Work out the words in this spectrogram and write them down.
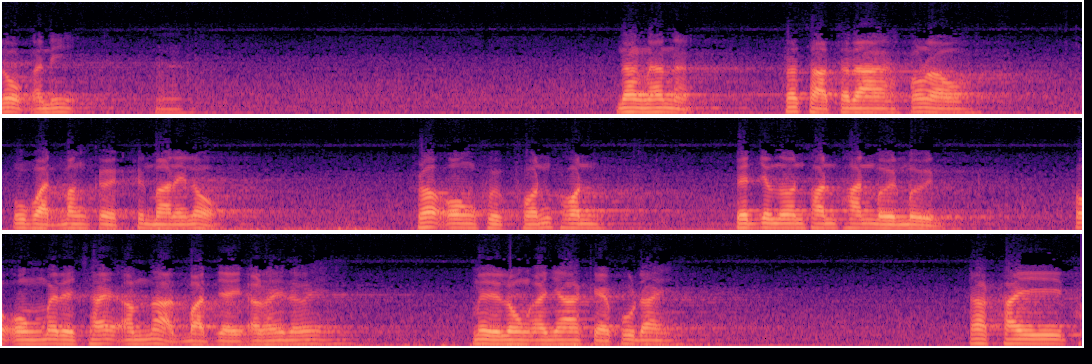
โลกอันนี้ ดังนั้นน่ะ พระศาสดาของเราอุบัติบังเกิดขึ้นมาในโลก พระองค์ฝึกฝนคนเป็นจำนวนพันพันหมื่นหมื่นพระองค์ไม่ได้ใช้อำนาจบาดใหญ่อะไรเลย ไม่ได้ลงอาญาแก่ผู้ใด ถ้าใครท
